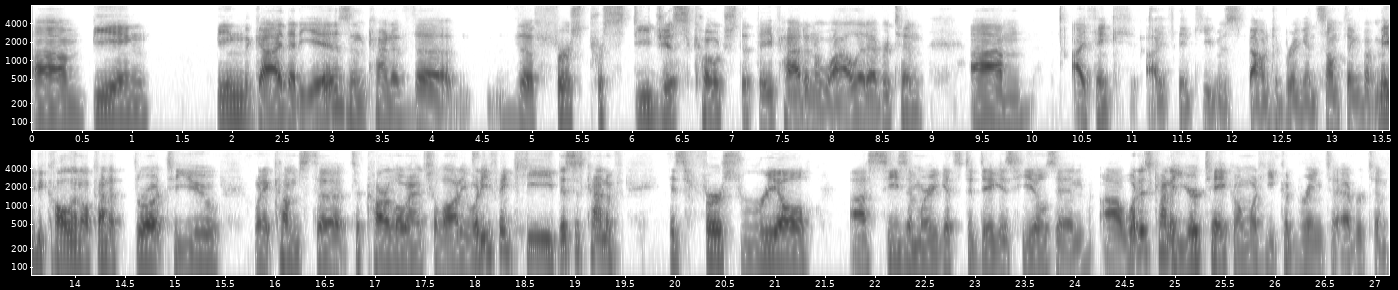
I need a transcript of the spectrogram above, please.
um, being being the guy that he is and kind of the the first prestigious coach that they've had in a while at Everton. Um, I think I think he was bound to bring in something. But maybe Colin, I'll kind of throw it to you when it comes to to Carlo Ancelotti. What do you think he? This is kind of his first real uh, season where he gets to dig his heels in. Uh, what is kind of your take on what he could bring to Everton?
